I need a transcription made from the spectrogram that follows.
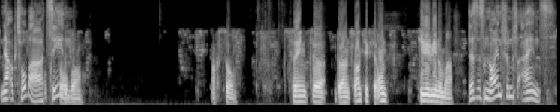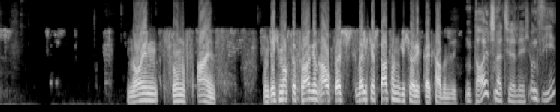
Na, Oktober 10. Oktober. Ach so. 10. 23. Und TVV-Nummer. Das ist 951. 951. Und ich möchte fragen auch, welch, welche Staatsangehörigkeit haben Sie? Deutsch natürlich. Und Sie?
